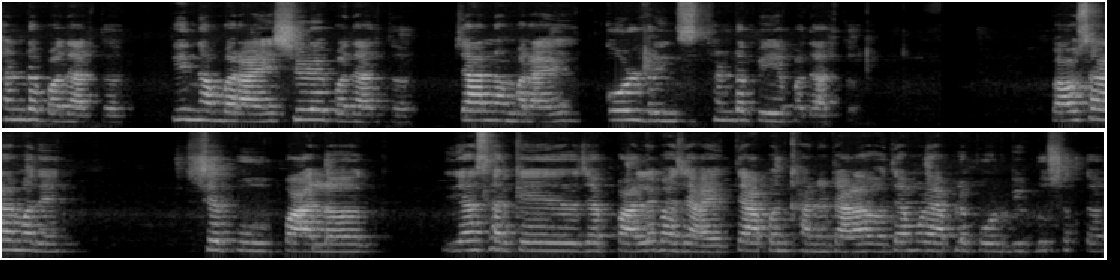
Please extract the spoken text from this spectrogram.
थंड पदार्थ तीन नंबर आहे शिळे पदार्थ चार नंबर आहे कोल्ड ड्रिंक्स थंड पेय पदार्थ. पावसाळ्यामध्ये शेपू पालक यासारखे ज्या पालेभाज्या आहेत त्या आपण खाणं टाळावं त्यामुळे आपलं पोट बिघडू शकतं.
